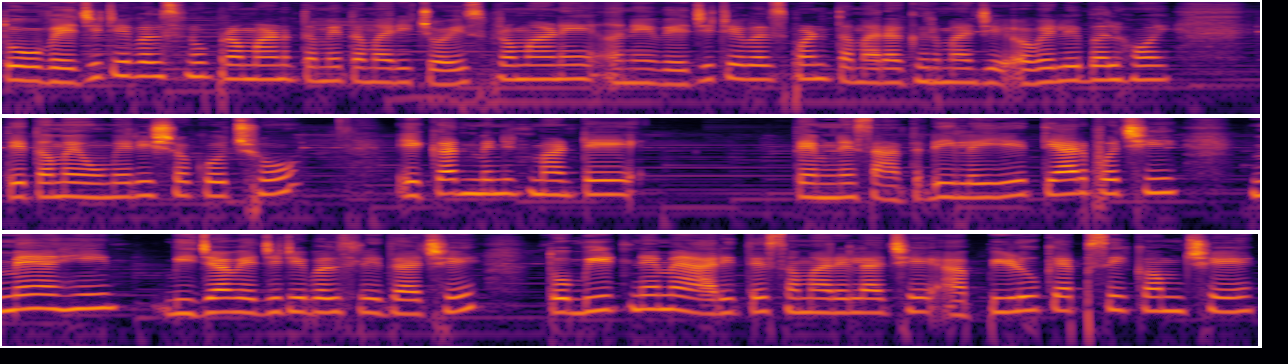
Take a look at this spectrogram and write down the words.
તો વેજીટેબલ્સનું પ્રમાણ તમે તમારી ચોઈસ પ્રમાણે અને વેજીટેબલ્સ પણ તમારા ઘરમાં જે અવેલેબલ હોય તે તમે ઉમેરી શકો છો. એકાદ મિનિટ માટે તેમને સાંતળી લઈએ. ત્યાર પછી મેં અહીં બીજા વેજીટેબલ્સ લીધા છે. તો બીટને મેં આ રીતે સમારેલા છે. આ પીળું કેપ્સિકમ છે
